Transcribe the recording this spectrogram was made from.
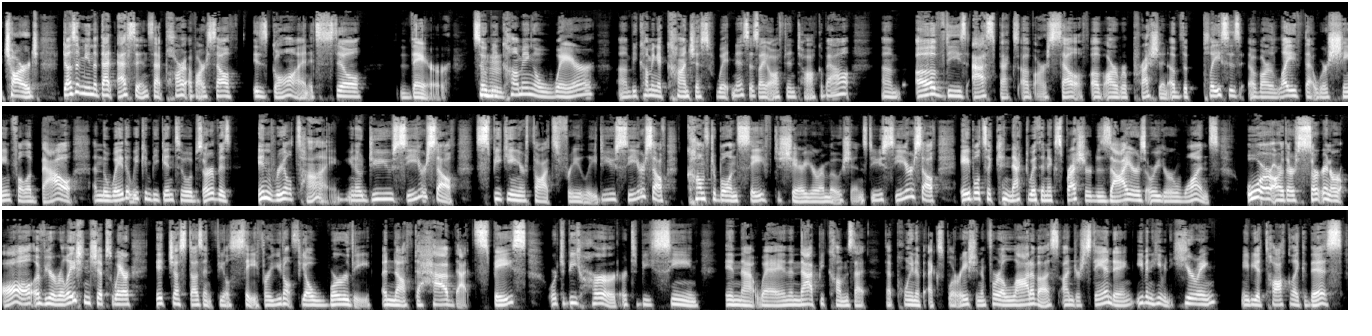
charge, doesn't mean that that essence, that part of ourself is gone. It's still there. So mm-hmm. becoming aware, um, becoming a conscious witness, as I often talk about, um, of these aspects of ourself, of our repression, of the places of our life that we're shameful about. And the way that we can begin to observe is in real time. You know, do you see yourself speaking your thoughts freely? Do you see yourself comfortable and safe to share your emotions? Do you see yourself able to connect with and express your desires or your wants? Or are there certain or all of your relationships where it just doesn't feel safe or you don't feel worthy enough to have that space or to be heard or to be seen in that way? And then that becomes that, that point of exploration. And for a lot of us, understanding, even even hearing maybe a talk like this,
